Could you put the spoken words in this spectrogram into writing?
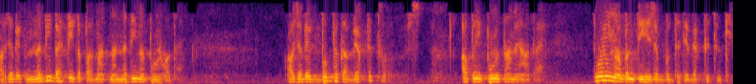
और जब एक नदी बहती तो परमात्मा नदी में पूर्ण होता है। और जब एक बुद्ध का व्यक्तित्व अपनी पूर्णता में आता है, पूर्णिमा बनती है जब बुद्ध के व्यक्तित्व की,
